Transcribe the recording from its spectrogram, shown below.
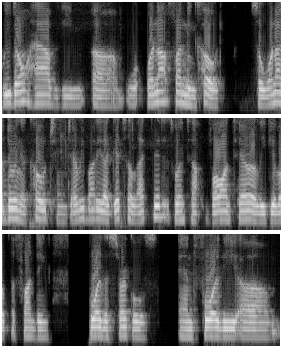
we don't have the um, we're not funding code. So we're not doing a code change. Everybody that gets elected is going to voluntarily give up the funding for the circles and for the um,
